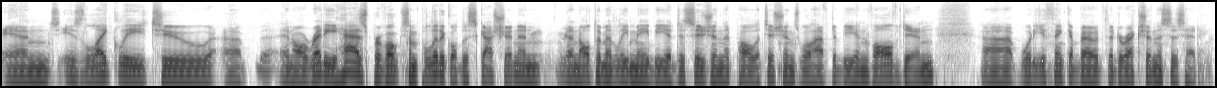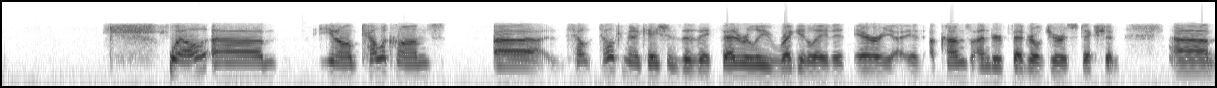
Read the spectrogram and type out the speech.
and is likely to, uh, and already has provoked some political discussion and, and ultimately maybe a decision that politicians will have to be involved in. Uh, what do you think about the direction this is heading? Well, um, you know, telecoms uh, tel- telecommunications is a federally regulated area. It comes under federal jurisdiction. Um,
